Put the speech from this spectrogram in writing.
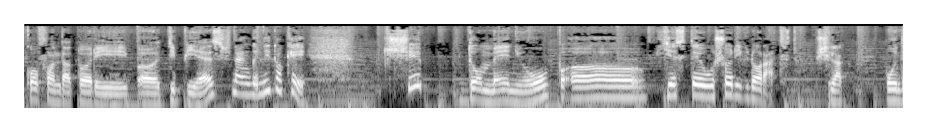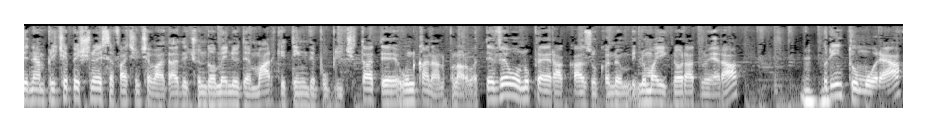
cofondatorii uh, DPS și ne-am gândit, ok, ce domeniu uh, este ușor ignorat și la unde ne-am pricepe și noi să facem ceva, da? Deci un domeniu de marketing, de publicitate, un canal până la urmă. TV-ul nu prea era cazul, că nu, numai ignorat nu era, uh-huh. prin tumurea,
